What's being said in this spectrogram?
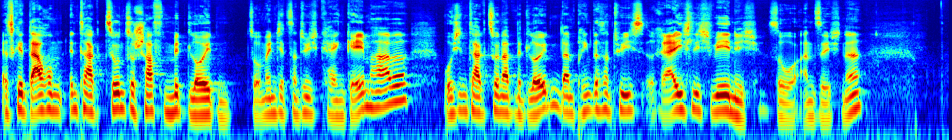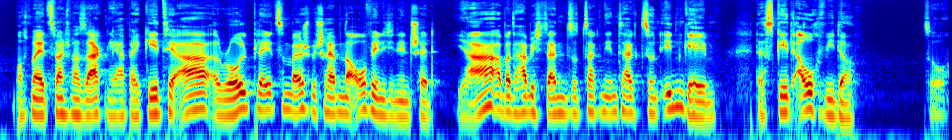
es geht darum, Interaktion zu schaffen mit Leuten. So, und wenn ich jetzt natürlich kein Game habe, wo ich Interaktion habe mit Leuten, dann bringt das natürlich reichlich wenig, so an sich, ne? Muss man jetzt manchmal sagen, ja, bei GTA, Roleplay zum Beispiel, schreiben da auch wenig in den Chat. Ja, aber da habe ich dann sozusagen die Interaktion in-game. Das geht auch wieder. So.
